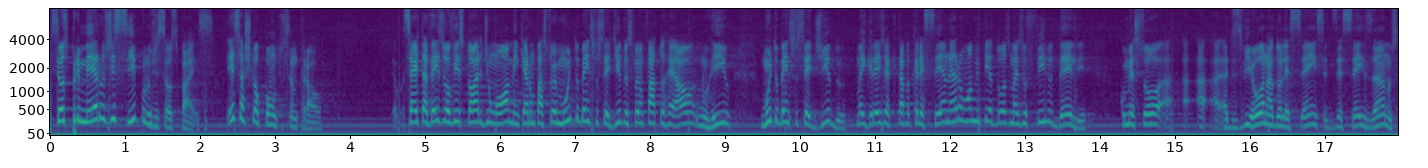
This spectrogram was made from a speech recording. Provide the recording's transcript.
ser os primeiros discípulos de seus pais. Esse acho que é o ponto central. Certa vez eu ouvi a história de um homem que era um pastor muito bem sucedido, esse foi um fato real no Rio, muito bem sucedido, uma igreja que estava crescendo, era um homem piedoso, mas o filho dele começou a, a, a desviou na adolescência, 16 anos,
